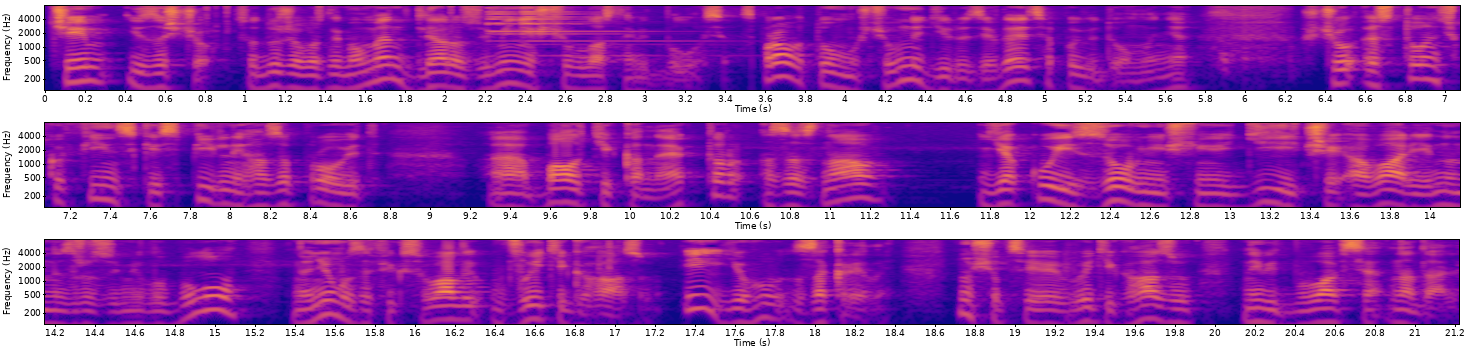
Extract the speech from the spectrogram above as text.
чим і за що. Це дуже важливий момент для розуміння, що власне відбулося. Справа в тому, що в неділю з'являється повідомлення, що естонсько-фінський спільний газопровід е, Baltic Connector зазнав якоїсь зовнішньої дії чи аварії, ну незрозуміло було, на ньому зафіксували витік газу і його закрили. Ну, щоб цей витік газу не відбувався надалі.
